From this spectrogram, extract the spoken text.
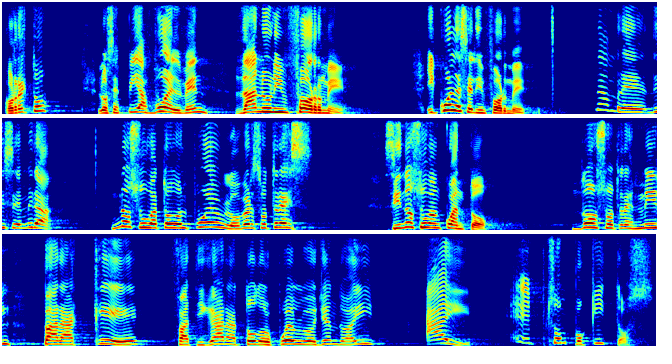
¿correcto? Los espías vuelven, dan un informe. ¿Y cuál es el informe? No, hombre, dice, mira, no suba todo el pueblo, verso 3. Si no suban cuánto? Dos o tres mil, ¿para qué fatigar a todo el pueblo yendo ahí? Hay, eh, son poquitos.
